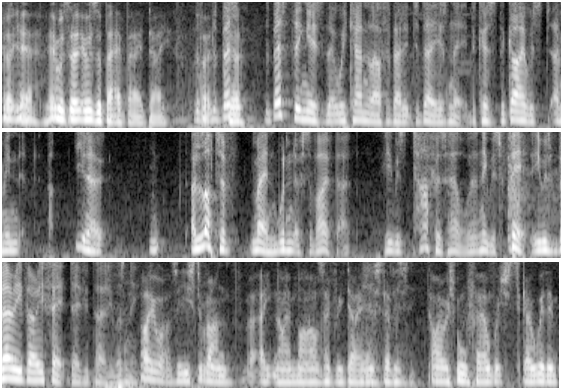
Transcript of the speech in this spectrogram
but, yeah, it was a it was a bad bad day. The, But, the best uh, the best thing is that we can laugh about it today, isn't it? Because the guy was, I mean, you know, a lot of men wouldn't have survived that. He was tough as hell, and he was fit. He was very, very fit, David Purley, wasn't he? Oh, he was. He used to run eight nine miles every day, and Yeah, he used to have his. Irish Wolfhound, which used to go with him.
